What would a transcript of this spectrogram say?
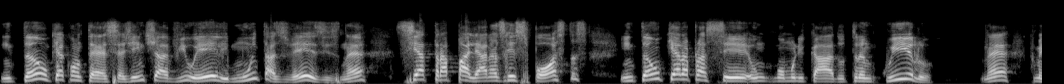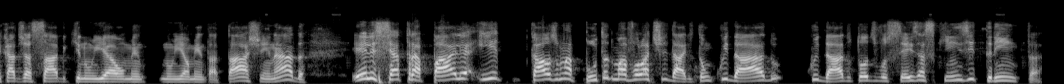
Então, o que acontece? A gente já viu ele muitas vezes, né, se atrapalhar nas respostas. Então, o que era para ser um comunicado tranquilo, né, que o mercado já sabe que não ia, aument, não ia aumentar a taxa em nada, ele se atrapalha e causa uma puta de uma volatilidade. Então, cuidado, cuidado todos vocês às 15h30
